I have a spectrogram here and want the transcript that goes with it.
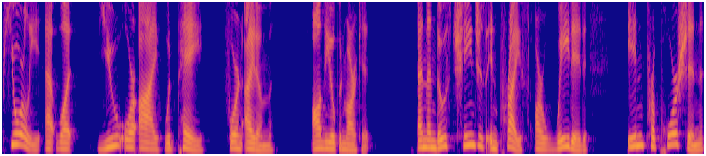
purely at what you or I would pay for an item on the open market. And then those changes in price are weighted in proportion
